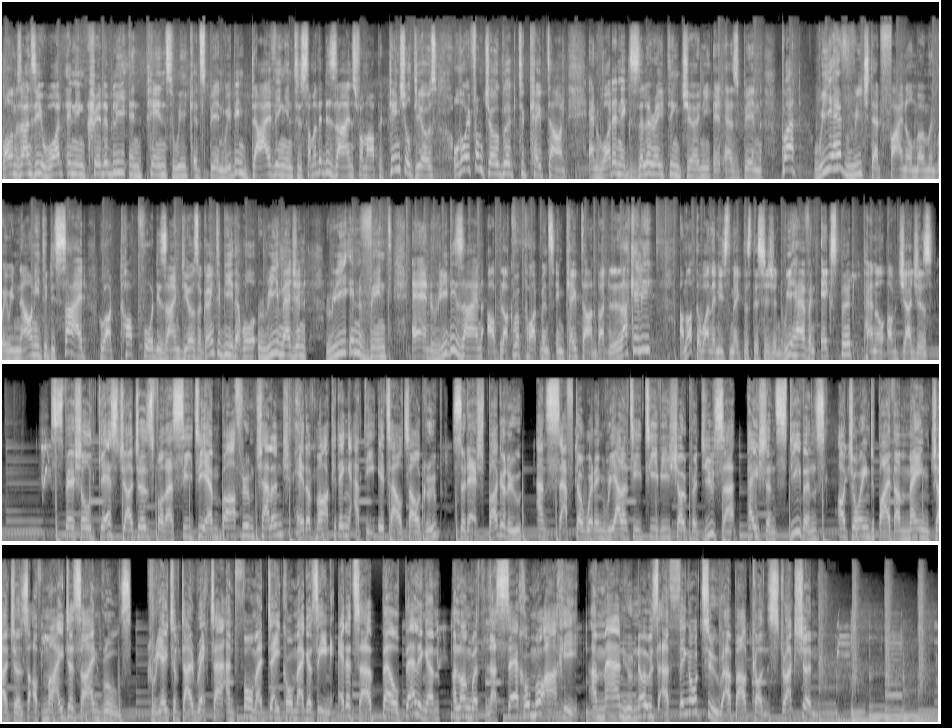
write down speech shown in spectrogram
Well, Mzansi, what an incredibly intense week it's been. We've been diving into some of the designs from our potential duos all the way from Joburg to Cape Town. And what an exhilarating journey it has been. But we have reached that final moment where we now need to decide who our top four design duos are going to be that will reimagine, reinvent, and redesign our block of apartments in Cape Town. But luckily, I'm not the one that needs to make this decision. We have an expert panel of judges. Special guest judges for the CTM Bathroom Challenge, Head of Marketing at the Italtile Group, Sudesh Bagalu, and SAFTA winning reality TV show producer, Patience Stevens, are joined by the main judges of My Design Rules. Creative director and former Decor magazine editor Bielle Bellingham, along with Lesego Moagi, a man who knows a thing or two about construction.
